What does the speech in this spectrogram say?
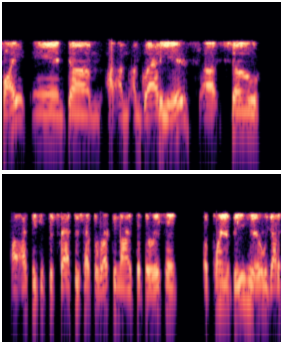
fight, and um, I'm, I'm glad he is. Uh, so I think his detractors have to recognize that there isn't a plan B here. We got to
